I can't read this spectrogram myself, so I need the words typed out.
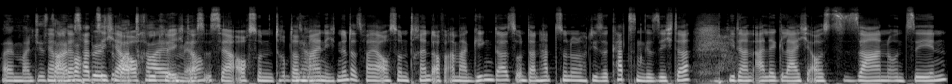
weil manches Ja, da aber das einfach hat sich ja auch wirklich, ja. das ist ja auch so ein, das Ja. meine ich, ne? Das war ja auch so ein Trend, auf einmal ging das und dann hattest du nur noch diese Katzengesichter, die dann alle gleich aussahen und sehen.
